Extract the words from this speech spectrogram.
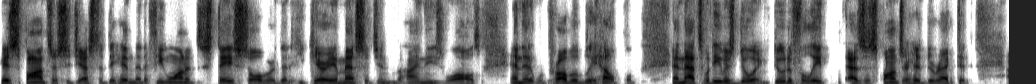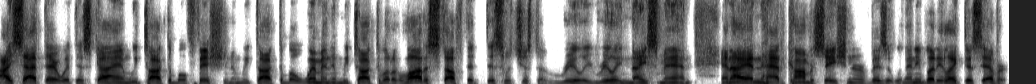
His sponsor suggested to him that if he wanted to stay sober, that he carry a message in behind these walls, and that it would probably help him. And that's what he was doing, dutifully as his sponsor had directed. I sat there with this guy, and we talked about fish and we talked about women and we talked about a lot of stuff that this was just a really really nice man. And i hadn't had conversation or visit with anybody like this ever.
